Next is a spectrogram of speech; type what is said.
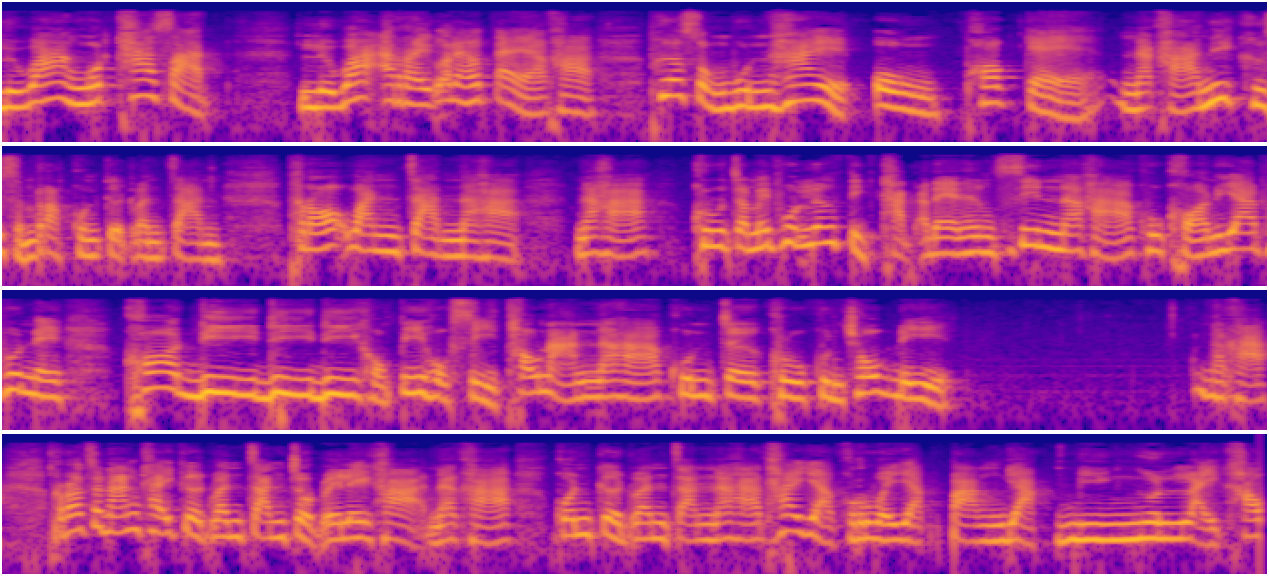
หรือว่างดฆ่าสัตว์ หรือว่าอะไรก็แล้วแต่ค่ะ เพื่อส่งบุญให้องค์พ่อแก่นะคะ นี่คือสำหรับคนเกิดวันจันทร์ เพราะวันจันทร์นะคะนะคะ ครูจะไม่พูดเรื่องติดขัดอะไรทั้งสิ้นนะคะ ครูขออนุญาตพูดในข้อดีดีดีของปี 64 เท่านั้นนะคะ คุณเจอครูคุณโชคดีนะคะ เพราะฉะนั้นใครเกิดวันจันทร์จดไว้เลยค่ะนะคะ คนเกิดวันจันทร์นะคะ ถ้าอยากรวยอยากปังอยากมีเงินไหลเข้า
